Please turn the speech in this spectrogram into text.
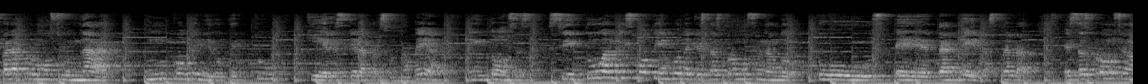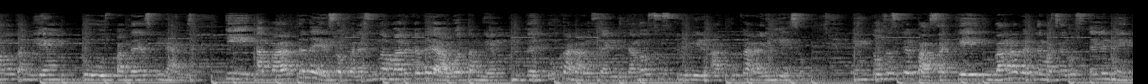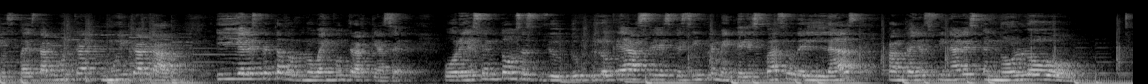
para promocionar un contenido que tú quieres que la persona vea. Entonces, si tú al mismo tiempo de que estás promocionando tus eh, tarjetas, ¿verdad? Estás promocionando también tus pantallas finales y aparte de eso aparece una marca de agua también de tu canal, o sea, invitando a suscribir a tu canal y eso. Entonces, ¿qué pasa? Que van a haber demasiados elementos, va a estar muy, muy cargado y el espectador no va a encontrar qué hacer. Por eso entonces YouTube lo que hace es que simplemente el espacio de las pantallas finales no lo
